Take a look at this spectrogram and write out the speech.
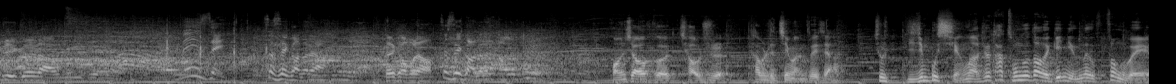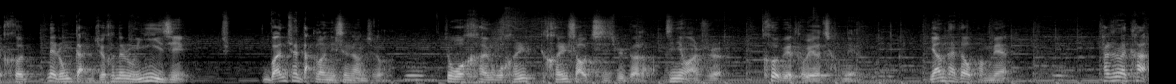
皮疙瘩，我跟你说。Amazing，这谁搞得了？谁搞不了？这谁搞得了？黄潇和乔治他们是今晚最佳，就已经不行了。就是他从头到尾给你的那个氛围和那种感觉和那种意境，完全打到你身上去了。就我很我很很少起鸡皮疙瘩，今天晚上是特别特别的强烈。杨凯在我旁边，他正在看，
